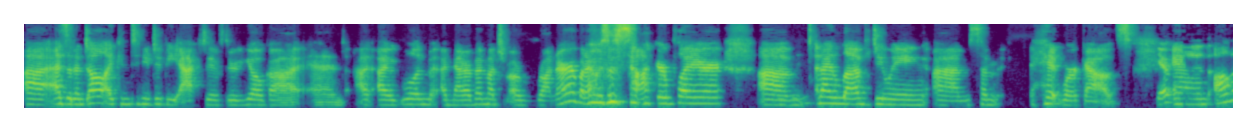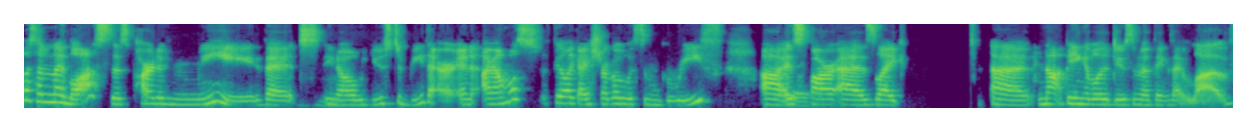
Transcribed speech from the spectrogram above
uh, as an adult, I continued to be active through yoga. And I, I will admit, I've never been much of a runner, but I was a soccer player. Um, mm-hmm. And I love doing um, some HIIT workouts yep. and all of a sudden i lost this part of me that you mm-hmm. know used to be there and i almost feel like i struggled with some grief uh, as far as like uh, not being able to do some of the things I love.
